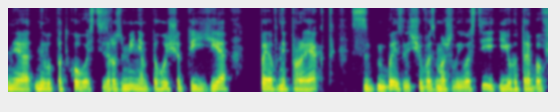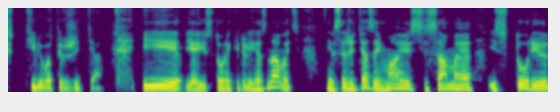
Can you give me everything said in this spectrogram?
е, невипадковості, з розумінням того, що ти є. Певний проект з безлічю можливостей, і його треба втілювати в життя. І я історик і релігіознавець, і все життя займаюся саме історією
